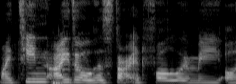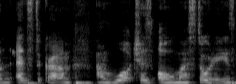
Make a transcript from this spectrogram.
my teen idol has started following me on Instagram and watches all my stories.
